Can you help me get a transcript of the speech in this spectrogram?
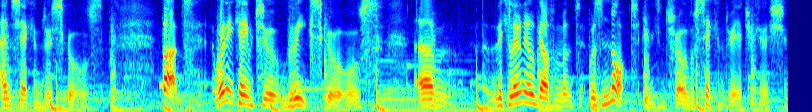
and secondary schools. But when it came to Greek schools, um, the colonial government was not in control of secondary education.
